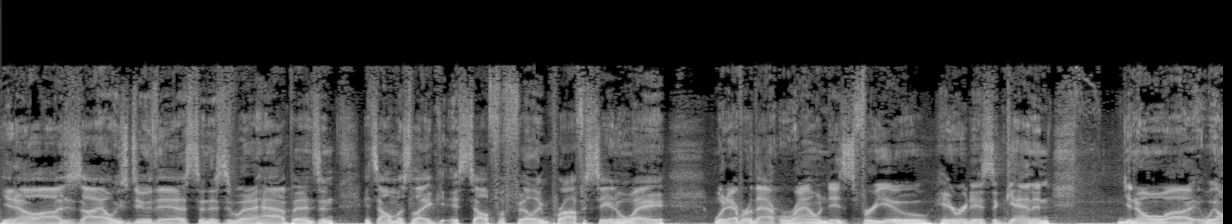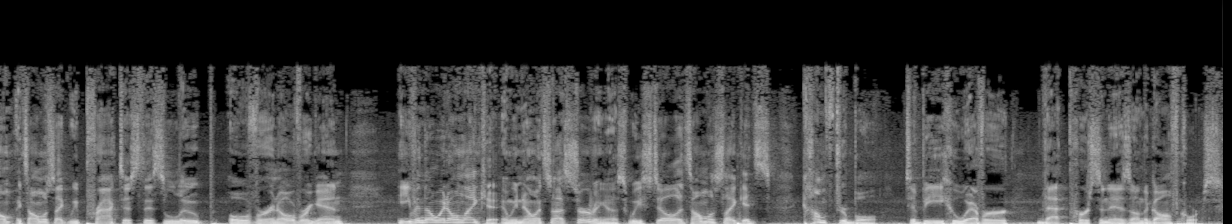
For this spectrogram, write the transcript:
you know, I just I always do this, and this is what happens, and it's almost like a self fulfilling prophecy in a way. Whatever that round is for you, here it is again, and you know, uh, we all, it's almost like we practice this loop over and over again even though we don't like it and we know it's not serving us, we still, it's almost like it's comfortable to be whoever that person is on the golf course.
